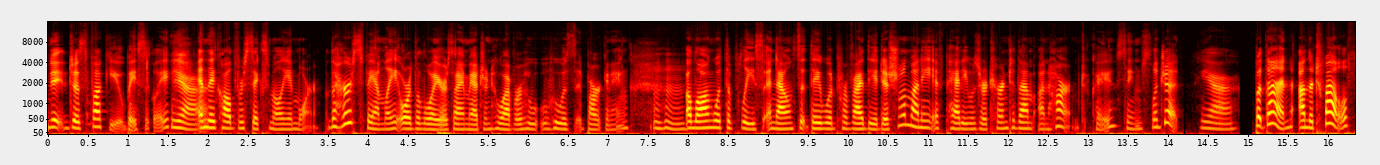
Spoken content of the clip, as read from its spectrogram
just fuck you basically. Yeah. And they called for 6 million more. The Hearst family or the lawyers, I imagine whoever who who was bargaining, Mm-hmm. along with the police announced that they would provide the additional money if Patty was returned to them unharmed. Okay? Seems legit. Yeah. But then on the 12th,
